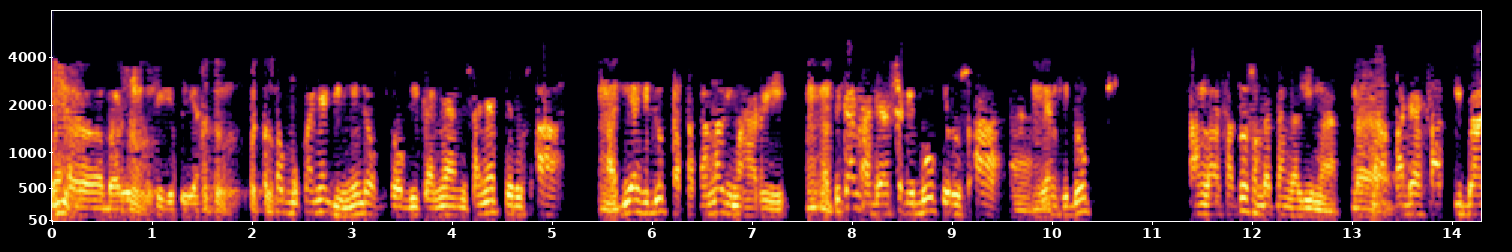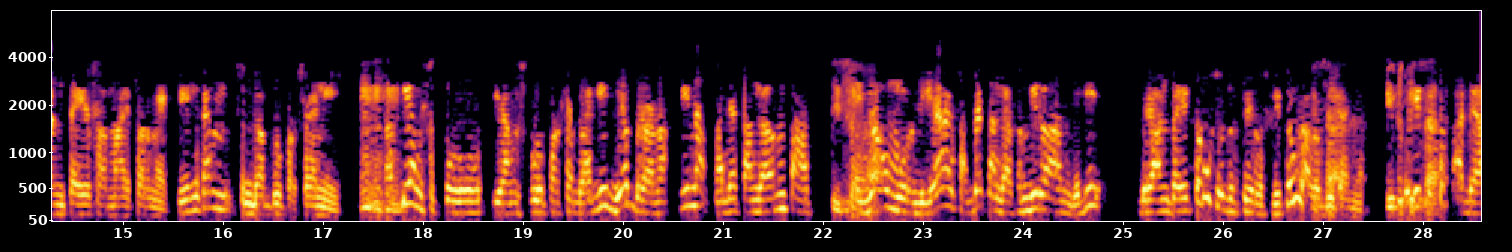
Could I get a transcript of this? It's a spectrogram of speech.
Iya, eh, baru betul. gitu ya. Betul, betul. Atau bukannya gini dok logikanya misalnya virus A. Nah, Hmm. dia hidup katakanlah lima hari. Mm-mm. Tapi kan ada seribu virus A nah, Hmm. yang hidup tanggal 1 sampai tanggal 5. Nah, Nah, pada saat dibantai sama ivermectin kan 90 persen nih. mm-mm. Tapi yang 10 yang 10 persen lagi dia beranak pinak pada tanggal 4. bisa. Sehingga umur dia sampai tanggal 9. Jadi berantai terus itu virus gitu nggak logikanya. Itu Jadi bisa. tetap ada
